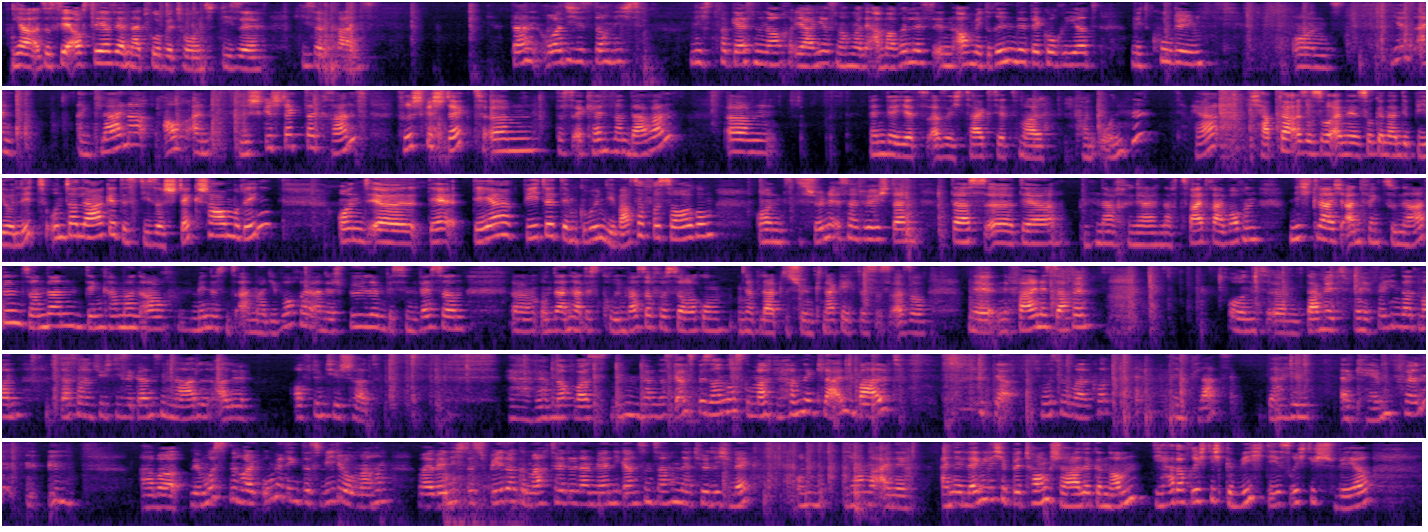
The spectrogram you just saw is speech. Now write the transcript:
ja, also sehr, auch sehr, sehr naturbetont, diese, dieser Kranz. Dann wollte ich es doch nicht, nicht vergessen noch, ja, hier ist noch mal eine Amaryllis, in, auch mit Rinde dekoriert, mit Kugeln. Und hier ist ein, ein kleiner, auch ein frisch gesteckter Kranz. Frisch gesteckt, ähm, das erkennt man daran, ähm, wenn wir jetzt, also ich zeige es jetzt mal von unten. Ja, ich habe da also so eine sogenannte Biolith-Unterlage, das ist dieser Steckschaumring. Und äh, der, der bietet dem Grün die Wasserversorgung. Und das Schöne ist natürlich dann, dass äh, der nach, ja, nach zwei, drei Wochen nicht gleich anfängt zu nadeln, sondern den kann man auch mindestens einmal die Woche an der Spüle ein bisschen wässern. Äh, und dann hat es Grün Wasserversorgung und dann bleibt es schön knackig. Das ist also eine, eine feine Sache. Und ähm, damit verhindert man, dass man natürlich diese ganzen Nadeln alle auf dem Tisch hat. Ja, wir haben noch was, hm, wir haben was ganz Besonderes gemacht. Wir haben einen kleinen Wald. Ja, ich muss mir mal kurz den Platz dahin erkämpfen. Aber wir mussten heute unbedingt das Video machen, weil wenn ich das später gemacht hätte, dann wären die ganzen Sachen natürlich weg. Und hier haben wir eine eine längliche Betonschale genommen. Die hat auch richtig Gewicht, die ist richtig schwer.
